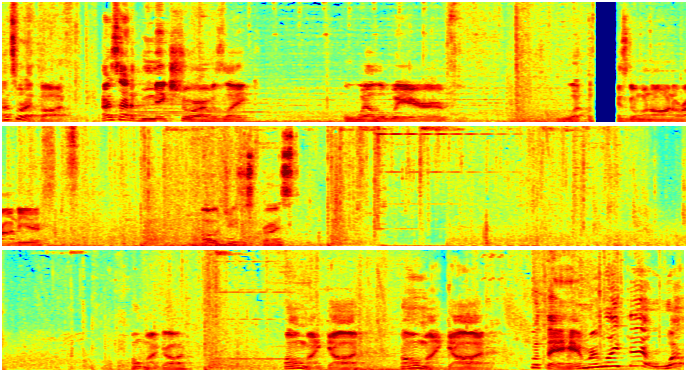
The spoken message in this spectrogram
That's what I thought. I just had to make sure I was like, well aware of what the is going on around here. Oh, Jesus Christ. Oh my god. Oh my god. Oh my god. With the hammer like that? What?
